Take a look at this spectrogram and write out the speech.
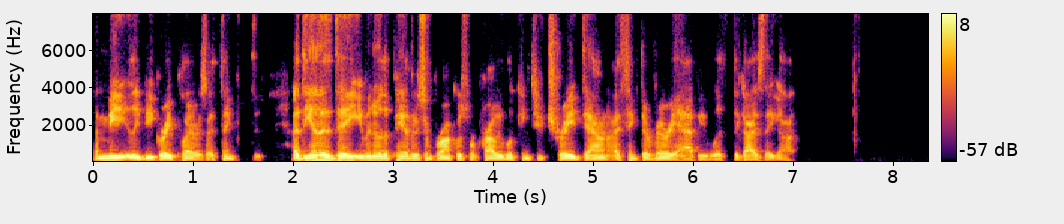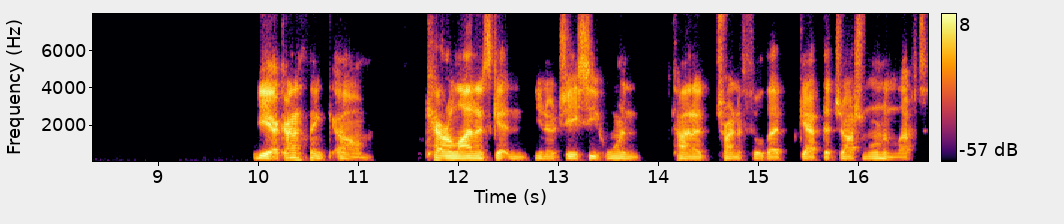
immediately be great players. I think th- at the end of the day, even though the Panthers and Broncos were probably looking to trade down, I think they're very happy with the guys they got. Yeah, I kind of think um, Carolina's getting, you know, Jaycee Horn kind of trying to fill that gap that Josh Norman left.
